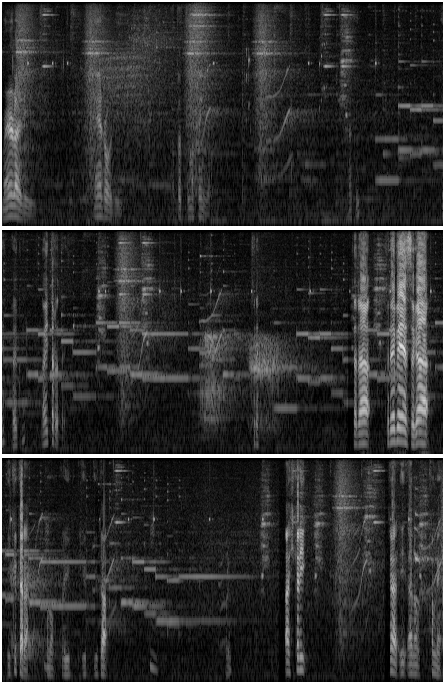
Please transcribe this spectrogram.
メロディー。メロディー。当たってませんよ。鳴く？え？早く？ね泣いたらだよ。くれ。たらクレベースが行くからこのこれゆゆ床。あ光じゃあいあのカメカ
